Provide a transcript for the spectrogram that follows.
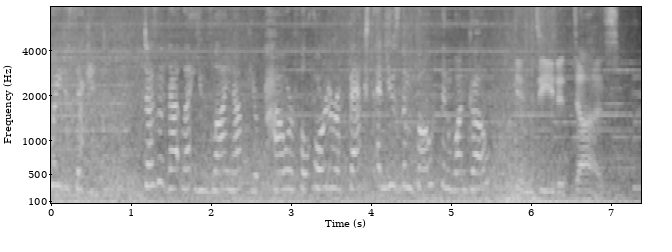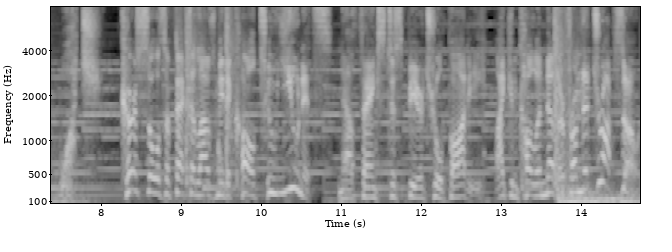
Wait a second. Doesn't that let you line up your powerful order effects and use them both in one go? Indeed it does. Watch. Curse Soul's effect allows me to call two units. Now, thanks to Spiritual Body, I can call another from the drop zone,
